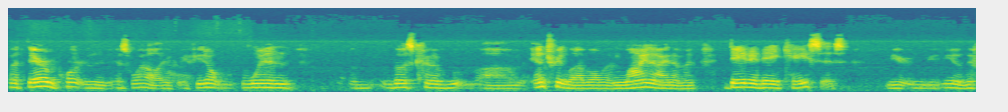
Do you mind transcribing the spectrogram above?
but they're important as well. If, if you don't win those kind of um, entry level and line item and day to day cases, you, you, know, the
